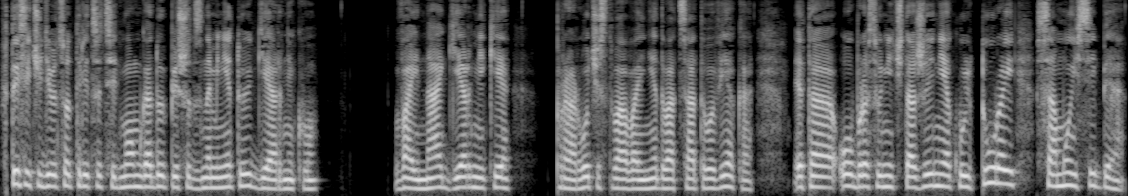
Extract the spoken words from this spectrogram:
В 1937 году пишет знаменитую «Гернику». «Война, Герники. Пророчество о войне XX века» — это образ уничтожения культурой самой себя.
